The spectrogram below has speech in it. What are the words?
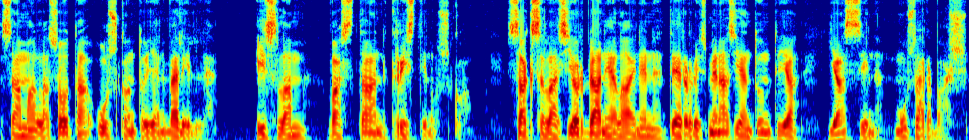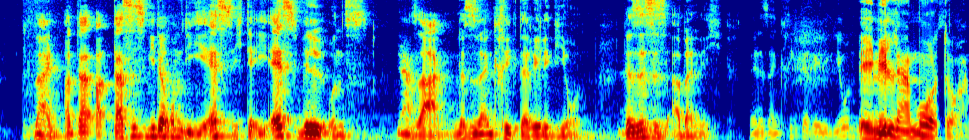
samalla sota uskontojen välillä? Islam vastaan kristinusko. Saksalais-jordanialainen terrorismin asiantuntija Yassin Musarbash. Nein, das ist wiederum die IS-Sicht. Der IS will uns ja. sagen, das ist ein Krieg der Religion. Das ist es aber nicht. Ei millään muotoa.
